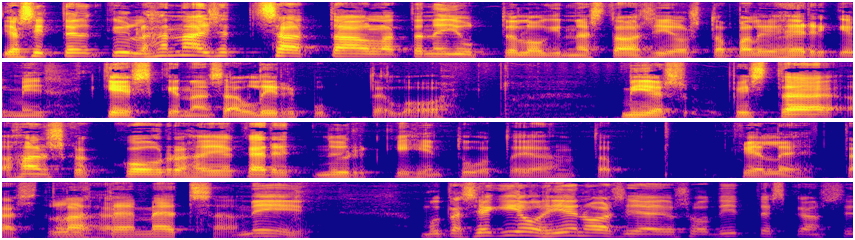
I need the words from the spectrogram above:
ja sitten kyllähän naiset saattaa olla, että ne jutteluokin näistä asioista paljon herkemmin keskenänsä lirputteloa mies pistää hanska kourahan ja kädet nyrkkihin tuota ja antaa kelle tästä. Lähtee vähän. metsään. Niin. Mutta sekin on hieno asia, jos olet itse kanssa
